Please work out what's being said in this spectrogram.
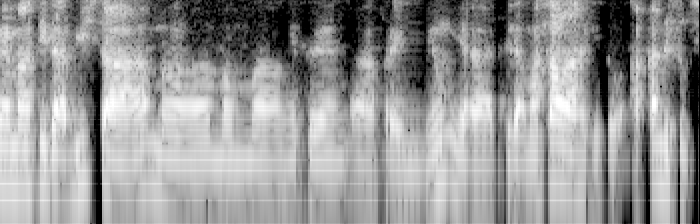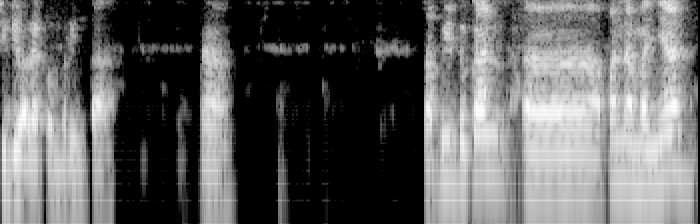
memang tidak bisa menghitung uh, premium, ya tidak masalah gitu, akan disubsidi oleh pemerintah. Nah, tapi itu kan uh, apa namanya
